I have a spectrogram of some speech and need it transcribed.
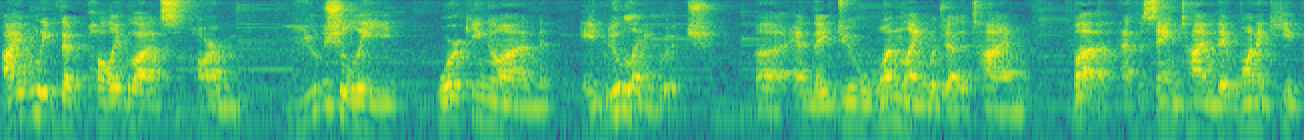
I believe that polyglots are usually working on a new language uh, and they do one language at a time, but at the same time they want to keep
